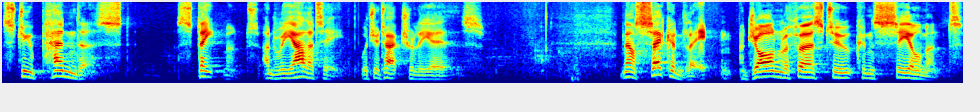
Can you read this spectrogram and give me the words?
stupendous statement and reality which it actually is. Now, secondly, John refers to concealment.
